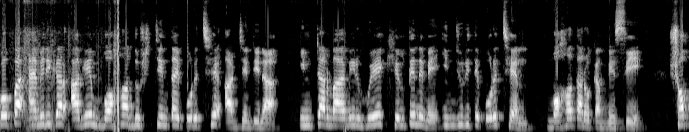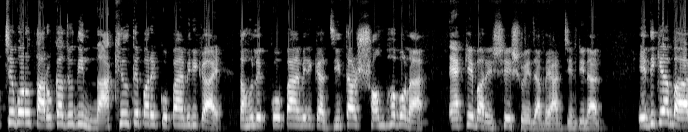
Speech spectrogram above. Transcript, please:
কোপা আমেরিকার আগে মহা দুশ্চিন্তায় পড়েছে আর্জেন্টিনা। ইন্টার মায়ামির হয়ে খেলতে নেমে ইনজুরিতে পড়েছেন মহাতারকা মেসি। সবচেয়ে বড় তারকা যদি না খেলতে পারে কোপা আমেরিকায়, তাহলে কোপা আমেরিকা জিতার সম্ভাবনা একেবারে শেষ হয়ে যাবে আর্জেন্টিনার। এদিকে আবার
